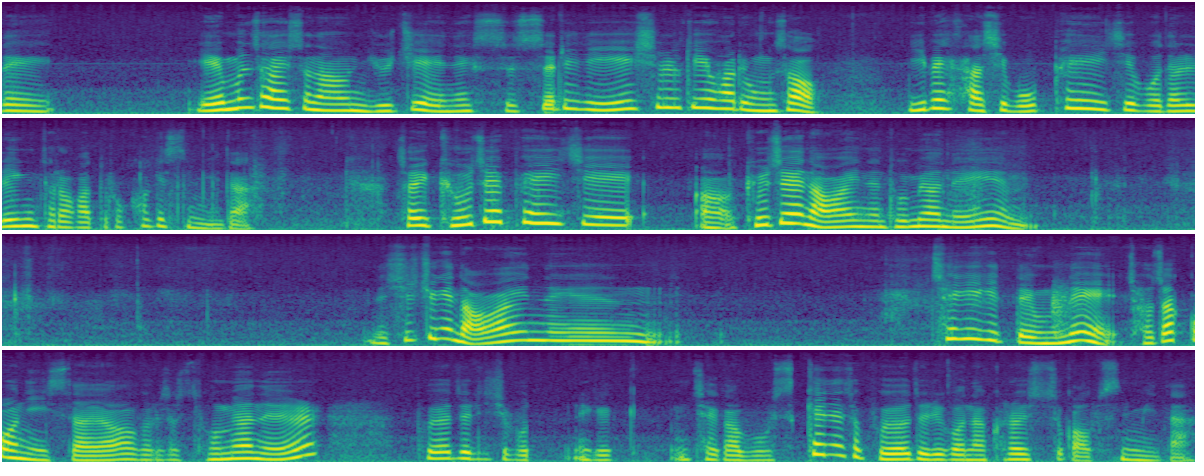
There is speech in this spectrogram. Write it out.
네. 예문사에서 나온 UGNX 3D 실기 활용서 245페이지 모델링 들어가도록 하겠습니다. 저희 교재 페이지에 어, 교재에 나와 있는 도면은 네, 시중에 나와 있는 책이기 때문에 저작권이 있어요. 그래서 도면을 보여드리지 못 이게 제가 뭐 스캔해서 보여드리거나 그럴 수가 없습니다.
